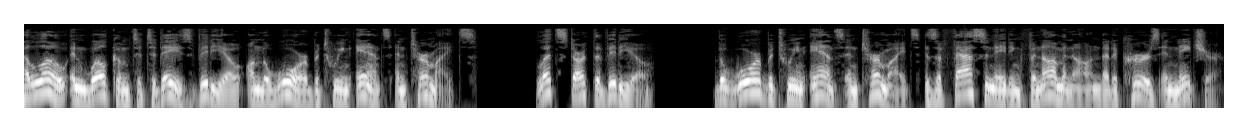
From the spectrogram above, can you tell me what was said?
Hello and welcome to today's video on the war between ants and termites. Let's start the video. The war between ants and termites is a fascinating phenomenon that occurs in nature.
